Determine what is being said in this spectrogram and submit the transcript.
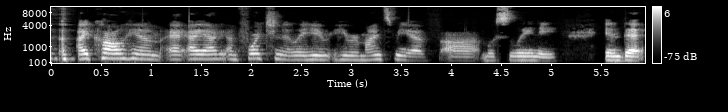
I call him. I, I, unfortunately he he reminds me of uh, Mussolini, in that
